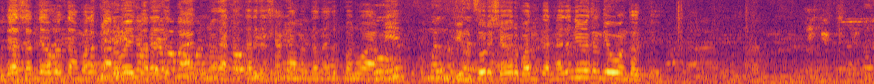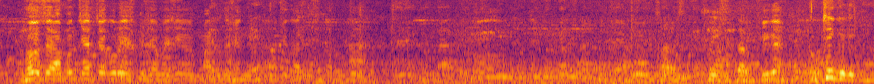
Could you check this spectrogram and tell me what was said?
उद्या संध्याकाळपर्यंत आम्हाला कारवाई करायचं काय गुन्हा दाखल करायचं सांगा म्हणतात नाही तर परवा आम्ही जिंतूर शहर बंद करण्याचं निवेदन देऊ म्हणतात ते. हो सर आपण चर्चा करू एस पी साहेबाशी मार्गदर्शन देऊन तुमची कार्यदर्शन करू. ठीक आहे ठीक आहे ठीक आहे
